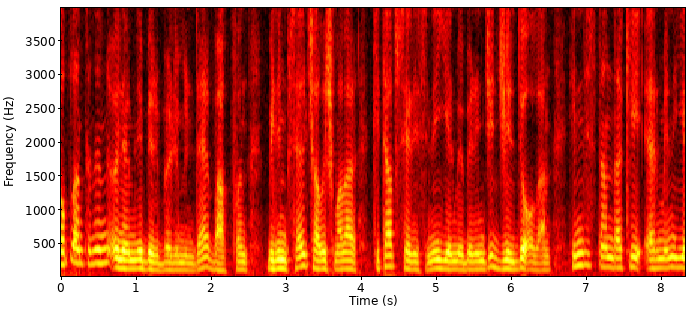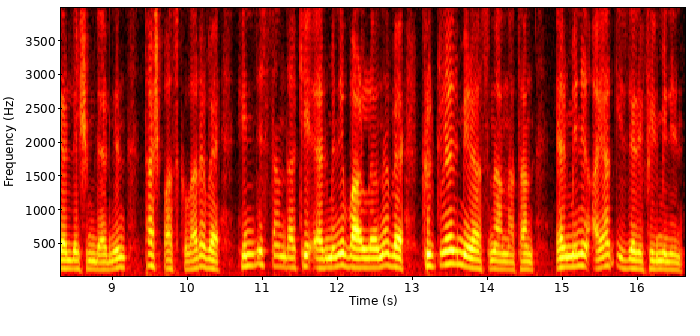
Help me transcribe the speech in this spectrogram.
Toplantının önemli bir bölümünde vakfın bilimsel çalışmalar kitap serisinin 21. cildi olan Hindistan'daki Ermeni yerleşimlerinin taş baskıları ve Hindistan'daki Ermeni varlığını ve kültürel mirasını anlatan Ermeni Ayak İzleri filminin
